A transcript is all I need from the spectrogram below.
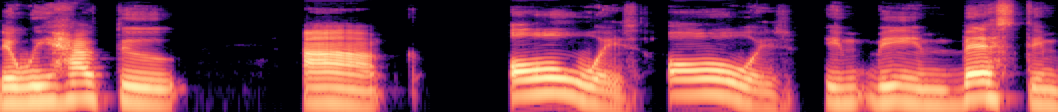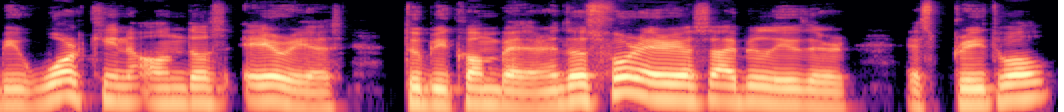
that we have to uh, always, always in, be investing, be working on those areas to become better. And those four areas, I believe, they're spiritual,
